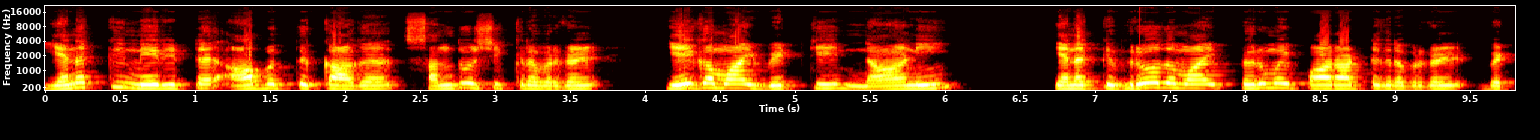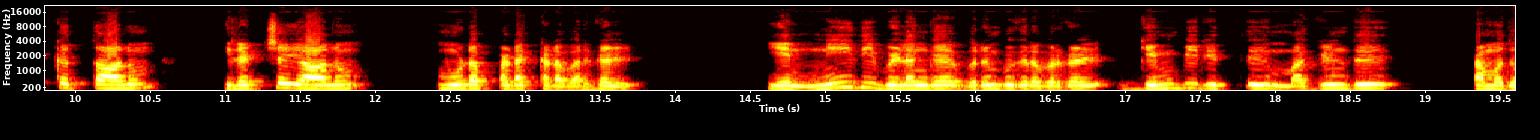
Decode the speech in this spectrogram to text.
எனக்கு நேரிட்ட ஆபத்துக்காக சந்தோஷிக்கிறவர்கள் ஏகமாய் வெட்கி நாணி எனக்கு விரோதமாய் பெருமை பாராட்டுகிறவர்கள் வெட்கத்தாலும் இலட்சையாலும் மூடப்பட கடவர்கள். என் நீதி விளங்க விரும்புகிறவர்கள் கெம்பிரித்து மகிழ்ந்து தமது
